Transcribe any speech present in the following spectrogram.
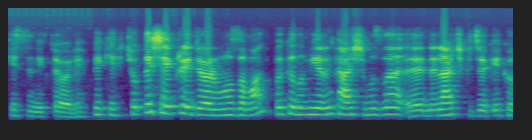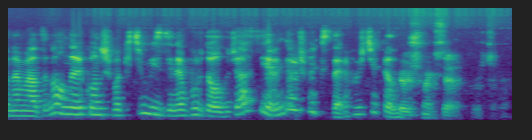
Kesinlikle öyle. Peki çok teşekkür ediyorum o zaman. Bakalım yarın karşımıza e, neler çıkacak ekonomi adına. Onları konuşmak için biz yine burada olacağız. Yarın görüşmek üzere. Hoşçakalın. Görüşmek üzere. Hoşçakalın.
